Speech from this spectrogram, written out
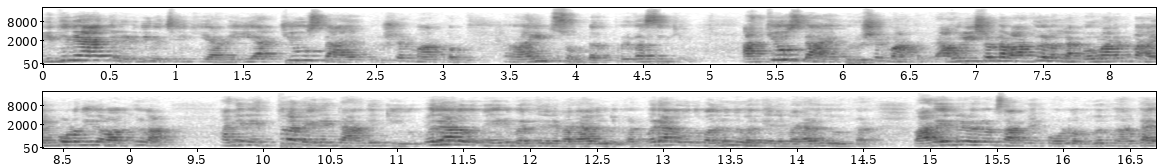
വിധിന്യായത്തിൽ എഴുതി വെച്ചിരിക്കുകയാണ് ഈ അക്യൂസ്ഡ് ആയ പുരുഷന്മാർക്കും റൈറ്റ്സ് ഉണ്ട് പ്രിവസിക്കും അക്യൂസ്ഡ് ആയ പുരുഷന്മാർക്കും രാഹുൽ ഈശ്വറിന്റെ വാക്കുകളല്ല ബഹുമാനപ്പെട്ട ഹൈക്കോടതിയുടെ വാക്കുകളാണ്. അങ്ങനെ എത്ര പേരെ ടാർഗറ്റ് ചെയ്തു? ഒരാൾ വന്ന് ഏഴ് പേർക്കെതിരെ പരാതി കൊടുക്കാൻ ഒരാൾ വന്ന് പതിനൊന്ന് പേർക്കെതിരെ പരാതി കൊടുക്കാൻ ബാലേന്ദ്ര മേനോൻ സാറിനെ പോലുള്ള മുതിർന്ന ആൾക്കാർ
